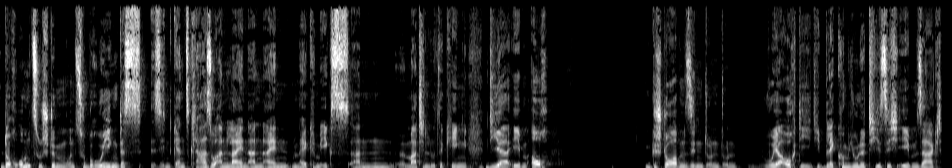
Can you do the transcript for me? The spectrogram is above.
doch umzustimmen und zu beruhigen, das sind ganz klar so Anleihen an ein Malcolm X, an Martin Luther King, die ja eben auch gestorben sind und, und wo ja auch die, die Black Community sich eben sagt,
